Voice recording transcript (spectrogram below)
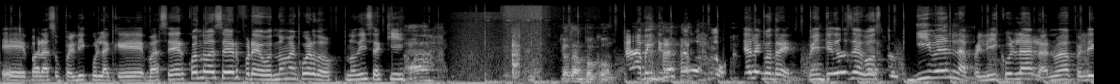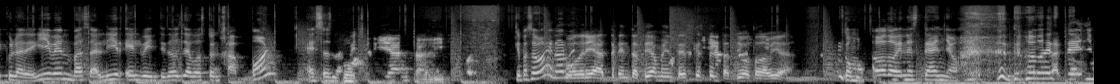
eh, para su película que va a ser. ¿Cuándo va a ser, Freud? No me acuerdo, no dice aquí. Ah, yo tampoco. Ah, 22 de agosto, ya lo encontré. 22 de agosto. Given, la película, la nueva película de Given va a salir el 22 de agosto en Japón. Esa es la fecha. ¿Qué pasó? Enorme? Podría, tentativamente, es que es tentativo todavía. Como todo en este año. todo este año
